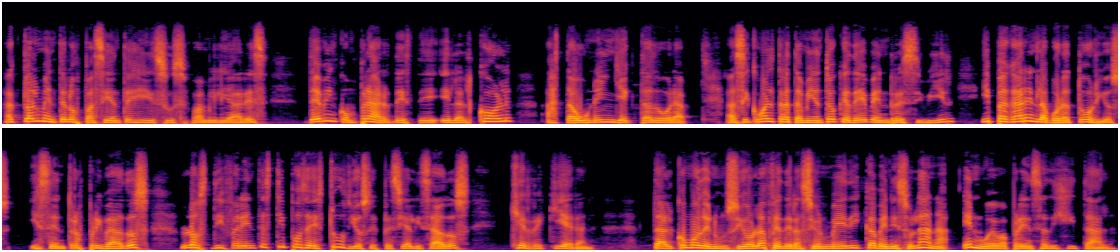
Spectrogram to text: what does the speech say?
Actualmente los pacientes y sus familiares deben comprar desde el alcohol hasta una inyectadora, así como el tratamiento que deben recibir y pagar en laboratorios y centros privados los diferentes tipos de estudios especializados que requieran, tal como denunció la Federación Médica Venezolana en Nueva Prensa Digital.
